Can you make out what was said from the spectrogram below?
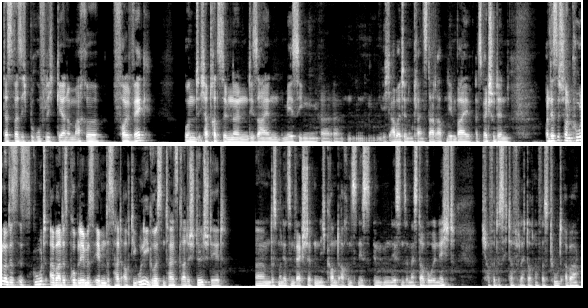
das, was ich beruflich gerne mache, voll weg. Und ich habe trotzdem einen designmäßigen, äh, äh, ich arbeite in einem kleinen Startup nebenbei als Werkstudent. Und das ist schon cool und das ist gut, aber das Problem ist eben, dass halt auch die Uni größtenteils gerade stillsteht. Ähm, dass man jetzt in Werkstätten nicht kommt, auch ins nächst, im, im nächsten Semester wohl nicht. Ich hoffe, dass sich da vielleicht auch noch was tut, aber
